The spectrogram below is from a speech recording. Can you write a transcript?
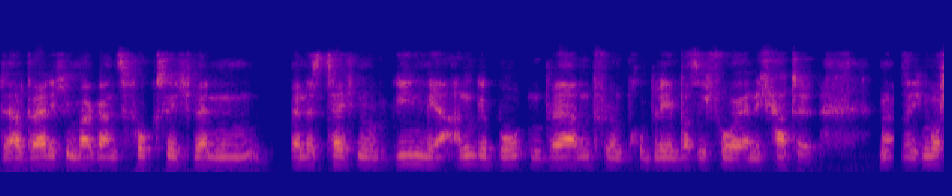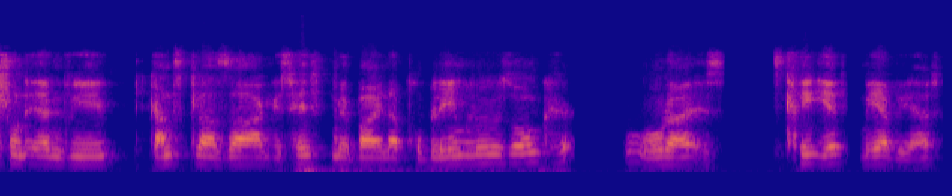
Da werde ich immer ganz fuchsig, wenn, wenn es Technologien mir angeboten werden für ein Problem, was ich vorher nicht hatte. Also ich muss schon irgendwie ganz klar sagen, es hilft mir bei einer Problemlösung oder es kreiert Mehrwert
